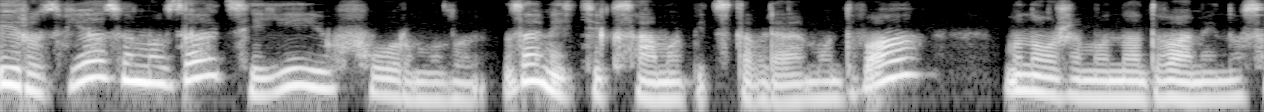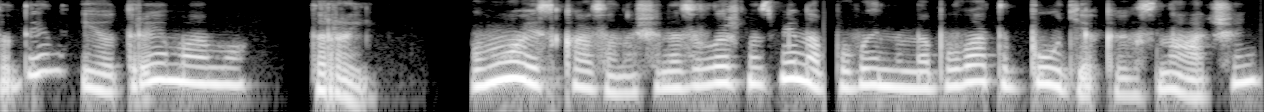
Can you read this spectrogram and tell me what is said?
і розв'язуємо за цією формулою. Замість х ми підставляємо 2, множимо на 2 мінус 1 і отримуємо 3. В умові сказано, що незалежна зміна повинна набувати будь-яких значень.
